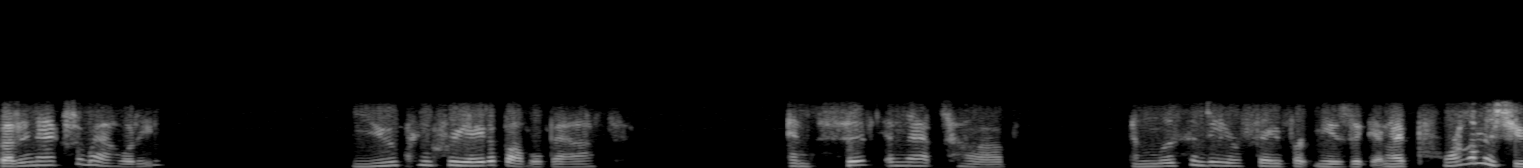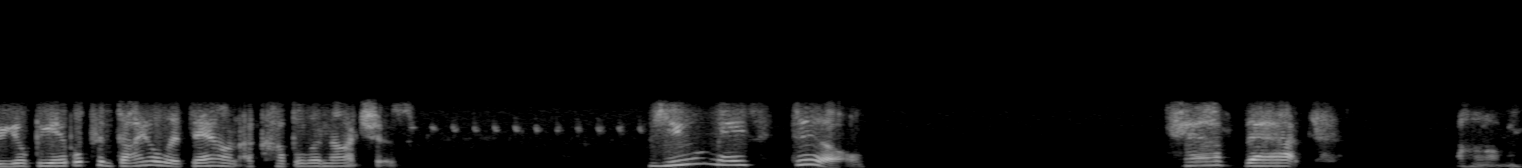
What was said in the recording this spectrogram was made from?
But in actuality, you can create a bubble bath and sit in that tub and listen to your favorite music. And I promise you, you'll be able to dial it down a couple of notches. You may still have that um,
